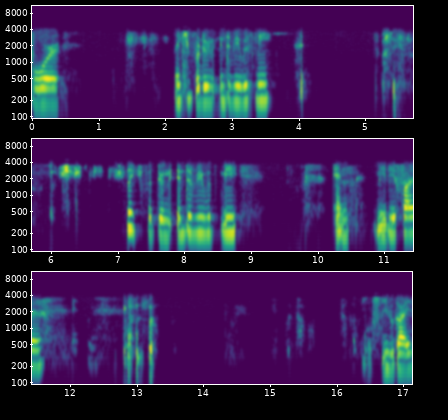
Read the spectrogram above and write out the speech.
for thank you for doing an interview with me. Thank you for doing an interview with me and Mediafire. We'll see you guys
